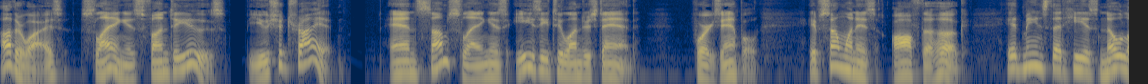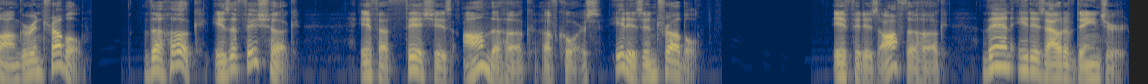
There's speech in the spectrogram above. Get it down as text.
Otherwise, slang is fun to use. You should try it. And some slang is easy to understand. For example, if someone is off the hook, it means that he is no longer in trouble. The hook is a fish hook. If a fish is on the hook, of course, it is in trouble. If it is off the hook, then it is out of danger.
